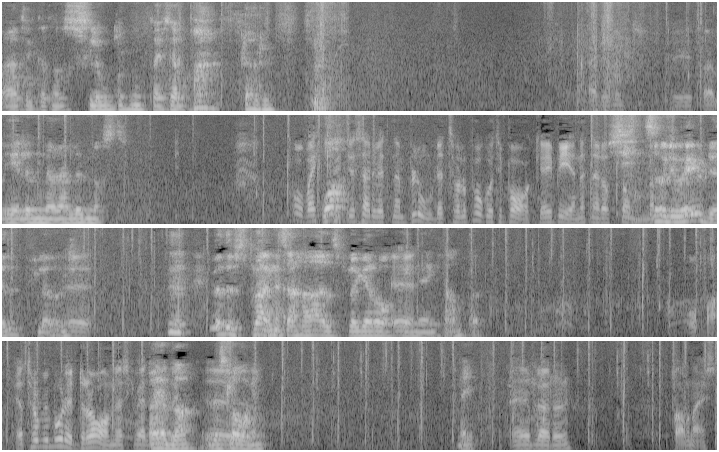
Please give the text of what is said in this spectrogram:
Ja, jag tyckte att han slog mot dig så jag bara "Ah, Blöder du? Nej det är lugnt. Det är Det är tvärlugnt. lugnare än lugnast. Åh vad äckligt. Det är så här, du vet när blodet håller på att gå tillbaka i benet när du har somnat. Såg du vad jag gjorde? Du flög. Eh, Men du sprang så här och flög rakt Eh. in i en kant. Åh fan. Jag tror vi borde dra om jag ska välja. Åh jävlar, jag blev Eh, slagen. Nej. Eh, blöder du? Fan vad nice.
